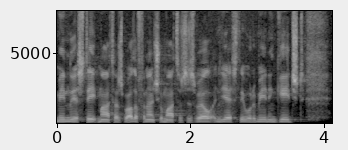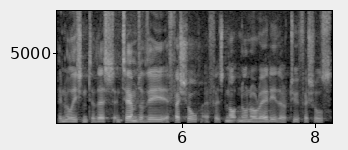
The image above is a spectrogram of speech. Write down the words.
mainly estate matters, but other financial matters as well. And yes, they will remain engaged in relation to this. In terms of the official, if it's not known already, there are two officials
